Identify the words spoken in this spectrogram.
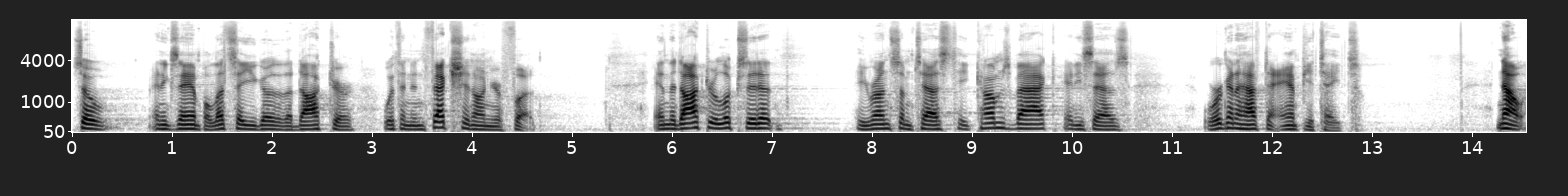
So, an example let's say you go to the doctor with an infection on your foot, and the doctor looks at it, he runs some tests, he comes back, and he says, We're going to have to amputate. Now,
